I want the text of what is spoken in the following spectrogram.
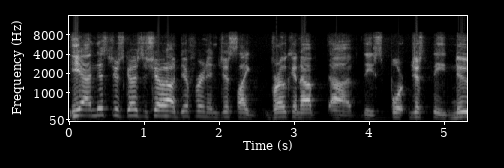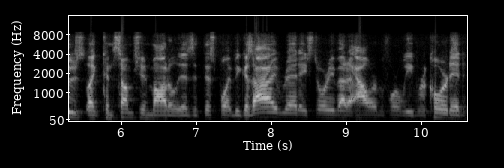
Yeah, and this just goes to show how different and just like broken up uh, the sport, just the news like consumption model is at this point. Because I read a story about an hour before we recorded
